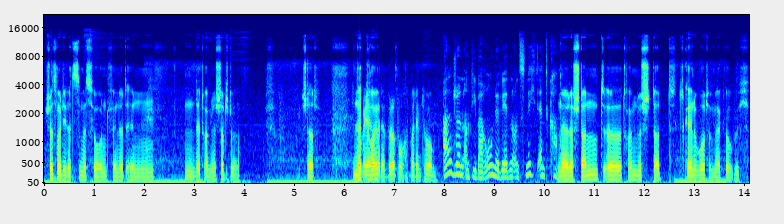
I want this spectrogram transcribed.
Ich schätze mal, die letzte Mission findet in, in der träumenden Stadt sta- statt. In der Aber eher bei der Wirbruch bei dem Turm. Aldrin und die Barone werden uns nicht entkommen. Na, da stand äh, träumende Stadt keine Worte mehr, glaube ich.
